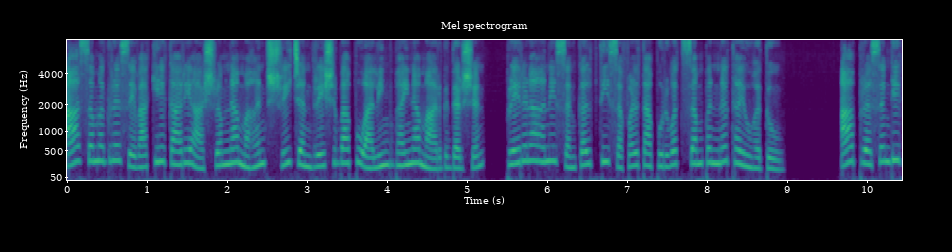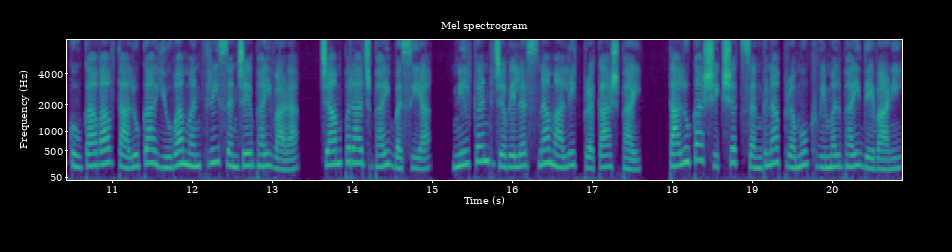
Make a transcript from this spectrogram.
આ સમગ્ર સેવાકીય કાર્ય આશ્રમના મહંત શ્રી ચંદ્રેશબાપુ આલિંગભાઈના માર્ગદર્શન, પ્રેરણા અને સંકલ્પથી સફળતાપૂર્વક સંપન્ન થયું હતું. આ પ્રસંગે કુંકાવાવ તાલુકા યુવા મંત્રી સંજયભાઈ વાળા, ચાંપરાજભાઈ બસિયા, નીલકંઠ જવેલર્સના માલિક પ્રકાશભાઈ તાલુકા શિક્ષક સંઘના પ્રમુખ વિમલભાઈ દેવાણી,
